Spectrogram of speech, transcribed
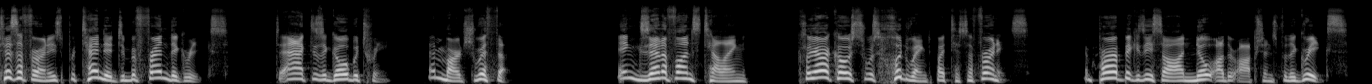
Tissaphernes pretended to befriend the Greeks, to act as a go between, and marched with them. In Xenophon's telling, Clearchus was hoodwinked by Tissaphernes, in part because he saw no other options for the Greeks,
